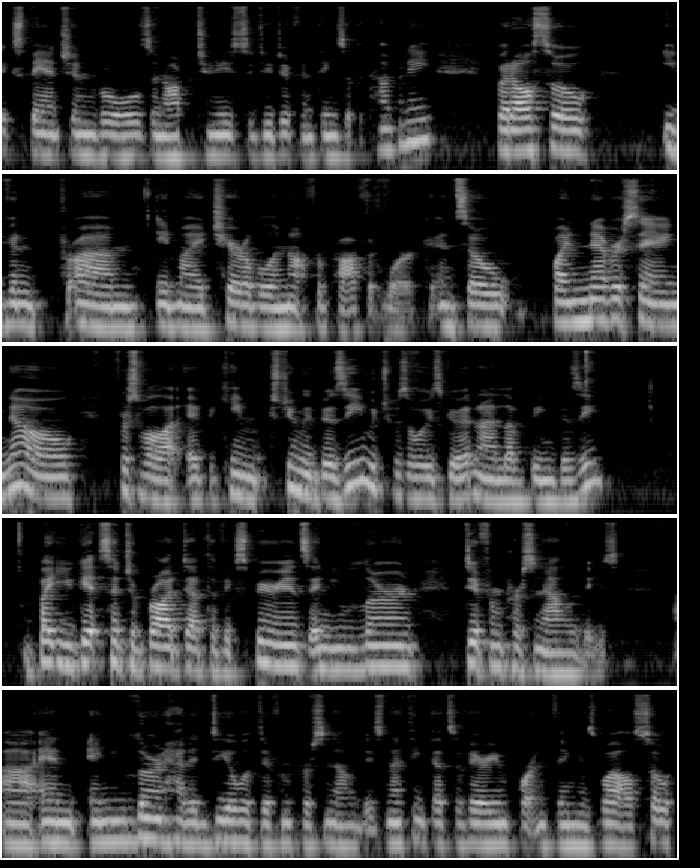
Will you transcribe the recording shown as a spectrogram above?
expansion roles and opportunities to do different things at the company, but also even um, in my charitable and not for profit work. And so by never saying no, first of all, I became extremely busy, which was always good, and I love being busy. But you get such a broad depth of experience, and you learn different personalities, uh, and and you learn how to deal with different personalities. And I think that's a very important thing as well. So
